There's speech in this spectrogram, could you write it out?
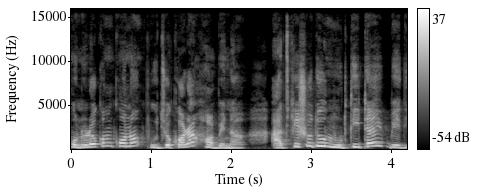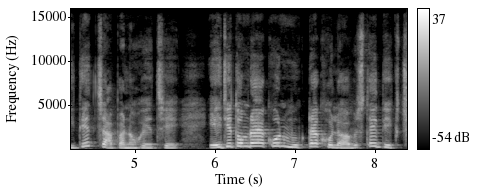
কোনো রকম কোনো পুজো করা হবে না। আজকে শুধু মূর্তিটাই বেদিতে চাপানো হয়েছে। এই যে তোমরা এখন মুখটা খোলা অবস্থায় দেখছ,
